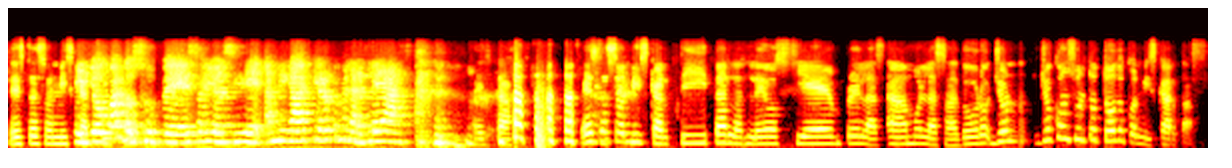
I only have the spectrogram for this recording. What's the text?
Estas son mis cartas. Y yo cuando supe eso, yo así de, amiga, quiero que me las leas. Ahí está. Estas son mis cartitas, las leo siempre, las amo, las adoro. Yo, yo consulto todo con mis cartas.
